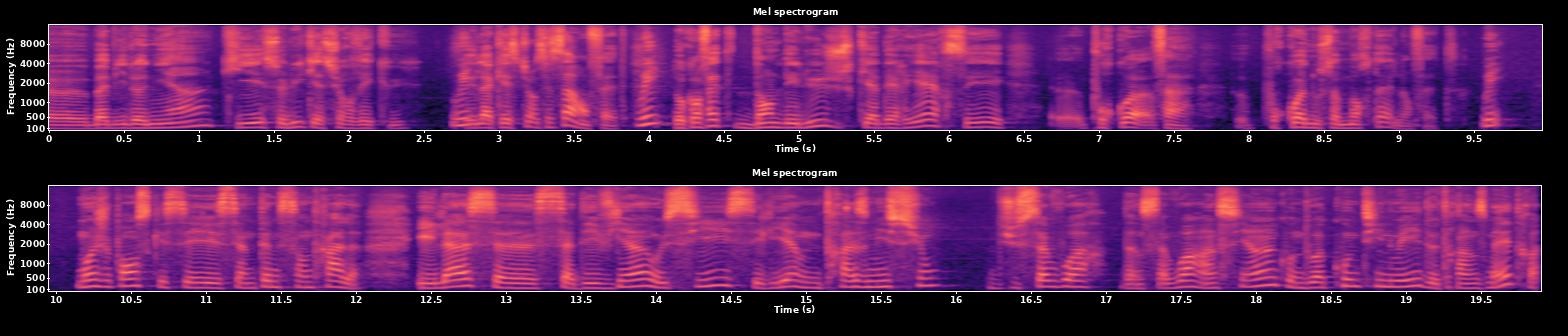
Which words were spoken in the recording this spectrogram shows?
euh, babylonien qui est celui qui a survécu. Oui. la question, c'est ça en fait. Oui. Donc en fait, dans le déluge, ce qu'il y a derrière, c'est euh, pourquoi, enfin, pourquoi nous sommes mortels en fait. Oui. Moi, je pense que c'est un thème central. Et là, ça, devient aussi, c'est lié à une transmission du savoir, d'un savoir ancien qu'on doit continuer de transmettre.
